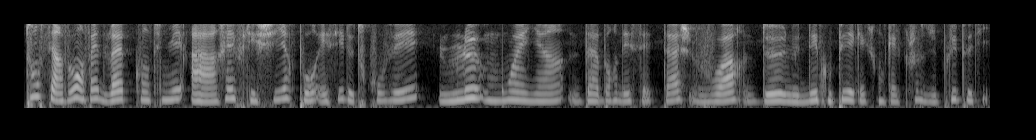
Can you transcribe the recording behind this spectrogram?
ton cerveau en fait va continuer à réfléchir pour essayer de trouver le moyen d'aborder cette tâche, voire de le découper en quelque chose de plus petit.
